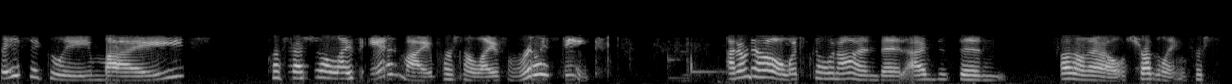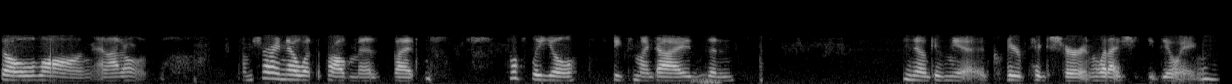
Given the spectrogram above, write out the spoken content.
basically, my professional life and my personal life really stink. I don't know what's going on, but I've just been, I don't know, struggling for so long, and I don't. I'm sure I know what the problem is, but hopefully you'll speak to my guides and you know give me a clear picture and what I should be doing.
